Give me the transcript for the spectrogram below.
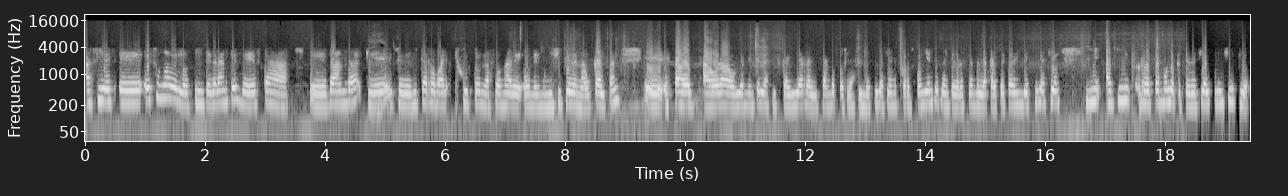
Así es, eh, es uno de los integrantes de esta eh, banda que se dedica a robar justo en la zona de o en el municipio de Naucalpan. Eh, está ahora obviamente la fiscalía realizando pues las investigaciones correspondientes, la integración de la carpeta de investigación y aquí retomo lo que te decía al principio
